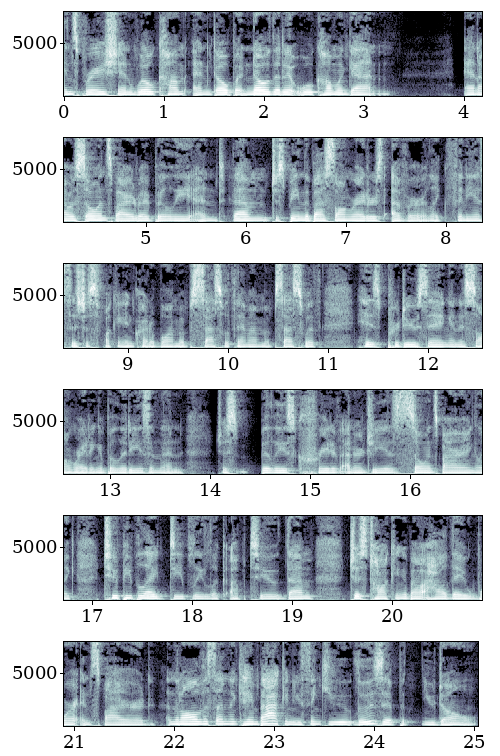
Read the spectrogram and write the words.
Inspiration will come and go, but know that it will come again. And I was so inspired by Billie and them just being the best songwriters ever. Like Finneas is just fucking incredible. I'm obsessed with him. I'm obsessed with his producing and his songwriting abilities. And then just Billie's creative energy is so inspiring. Like two people I deeply look up to, them just talking about how they weren't inspired. And then all of a sudden it came back and you think you lose it, but you don't.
